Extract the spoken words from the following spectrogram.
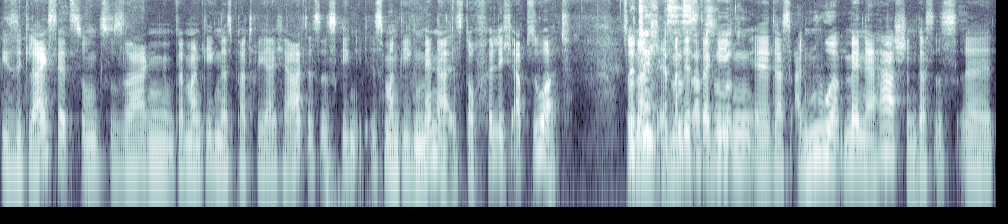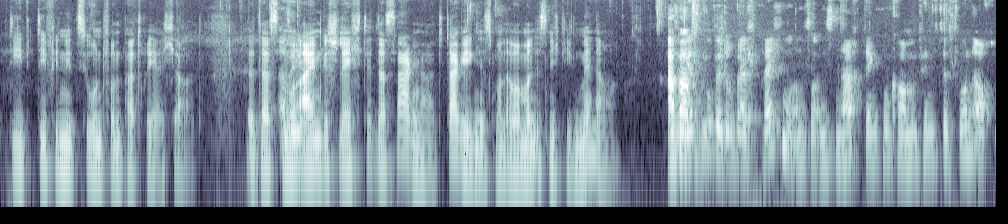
diese Gleichsetzung zu sagen, wenn man gegen das Patriarchat ist, ist, gegen, ist man gegen Männer, ist doch völlig absurd. Sondern ist man ist absurd. dagegen, äh, dass nur Männer herrschen. Das ist äh, die Definition von Patriarchat. Äh, dass also nur ein Geschlecht das Sagen hat. Dagegen ist man, aber man ist nicht gegen Männer. Also aber jetzt, wo wir darüber sprechen und so ins Nachdenken kommen, finde ich das schon auch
